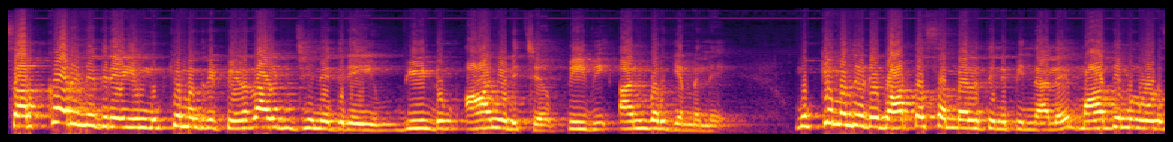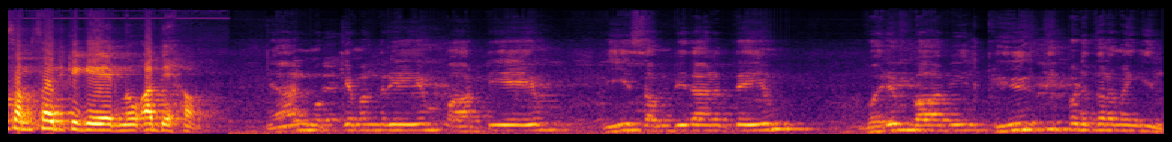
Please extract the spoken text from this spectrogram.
സർക്കാരിനെതിരെയും മുഖ്യമന്ത്രി പിണറായി വിജയനെതിരെയും വീണ്ടും ആഞ്ഞടിച്ച് P V Anvar M L A. മുഖ്യമന്ത്രിയുടെ വാർത്താ സമ്മേളനത്തിന് പിന്നാലെ മാധ്യമങ്ങളോട് സംസാരിക്കുകയായിരുന്നു അദ്ദേഹം. ഞാൻ മുഖ്യമന്ത്രിയെയും പാർട്ടിയെയും ഈ സംവിധാനത്തെയും വരും ഭാവിയിൽ കീർത്തിപ്പെടുത്തണമെങ്കിൽ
